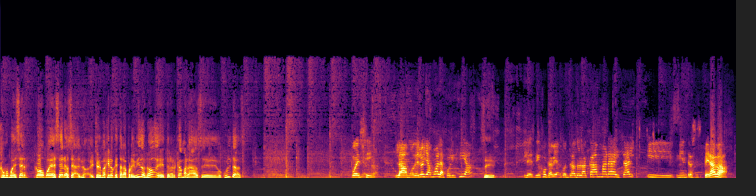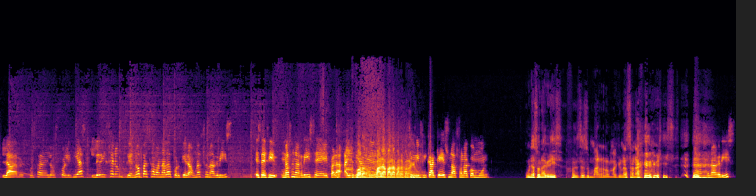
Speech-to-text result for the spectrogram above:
¿Cómo puede ser? ¿Cómo puede ser? O sea, no, yo imagino que estará prohibido, ¿no? Eh, tener cámaras eh, ocultas. Pues sí, la modelo llamó a la policía, Sí. les dijo que había encontrado la cámara y tal, y mientras esperaba la respuesta de los policías, le dijeron que no pasaba nada porque era una zona gris. Es decir, una zona gris eh, para Airbnb Para, para, para, para, para. significa que es una zona común. Una zona gris. Eso es un marrón más que una zona gris. Una zona gris,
